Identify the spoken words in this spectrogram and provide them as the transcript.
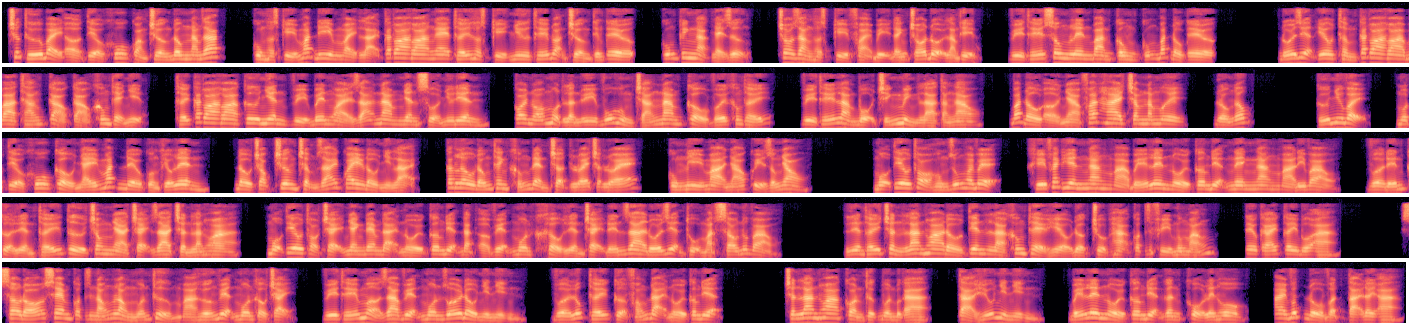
Trước thứ bảy ở tiểu khu quảng trường Đông Nam Giác, cùng Husky mắt đi mày lại cắt hoa hoa nghe thấy Husky như thế đoạn trường tiếng kêu, cũng kinh ngạc nhảy dựng, cho rằng Husky phải bị đánh chó đội làm thịt, vì thế xông lên ban công cũng bắt đầu kêu. Đối diện yêu thầm cắt hoa hoa ba tháng cảo cảo không thể nhịn, thấy cắt hoa hoa cư nhiên vì bên ngoài dã nam nhân sủa như điên, coi nó một lần uy vũ hùng tráng nam cẩu với không thấy, vì thế làm bộ chính mình là tàng ngao, bắt đầu ở nhà phát 250, đồ đốc Cứ như vậy, một tiểu khu cẩu nháy mắt đều cuồng khiếu lên, đầu chọc trương chậm rãi quay đầu nhìn lại, các lâu đống thanh khống đèn chợt lóe chợt lóe, cùng nhì mà nháo quỷ giống nhau. Mộ tiêu thỏ hùng dũng ngoài vệ, khí phách hiên ngang mà bế lên nồi cơm điện nên ngang mà đi vào, vừa đến cửa liền thấy từ trong nhà chạy ra Trần Lan Hoa, mộ tiêu thỏ chạy nhanh đem đại nồi cơm điện đặt ở viện môn khẩu liền chạy đến ra đối diện thụ mặt sau núp vào. Liền thấy Trần Lan Hoa đầu tiên là không thể hiểu được chụp hạ có phì mông mắng, tiêu cái cây búa A. Sau đó xem có nóng lòng muốn thử mà hướng viện môn khẩu chạy, vì thế mở ra viện môn dối đầu nhìn nhìn, vừa lúc thấy cửa phóng đại nồi cơm điện. Trần Lan Hoa còn thực buồn bực A, tả hữu nhìn nhìn, bế lên nồi cơm điện gần cổ lên hô, ai vứt đồ vật tại đây A.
